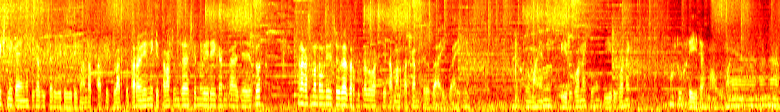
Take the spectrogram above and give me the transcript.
Fix nih kayaknya kita bisa WD-WD mantap. Tapi kelas putaran ini kita langsung gaskan WD kan saja ya bro karena kesempatan ini sudah terbuka luas. Kita manfaatkan sebaik-baiknya. Lumayan nih biru konek biru konek. Waduh tidak mau lumayan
